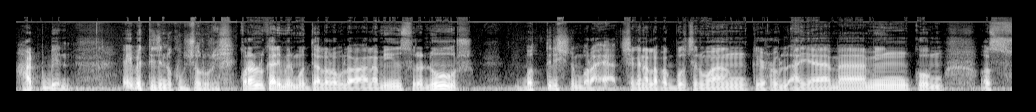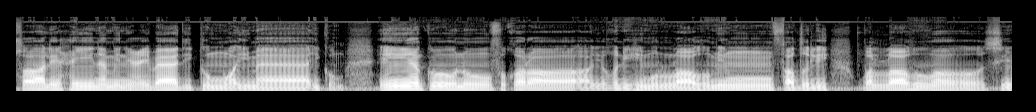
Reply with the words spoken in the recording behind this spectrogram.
হাঁটবেন। এই ব্যক্তির জন্য খুব জরুরি কোরআনুল কারিমের মধ্যে আল্লাহ রবুল্লা আলমিন সুরা নূর বত্রিশ নম্বর আয়াত সেখানে আল্লাপাক বলছেন ওয়াং কেহুল আয়ামা মিনকুম والصالحين من عبادكم وإمائكم إن يكونوا فقراء يغنيهم الله من فضله والله واسع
